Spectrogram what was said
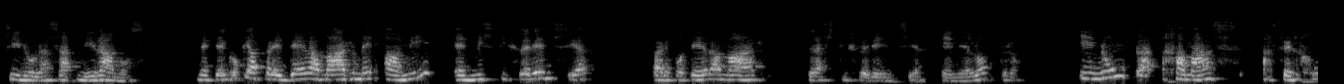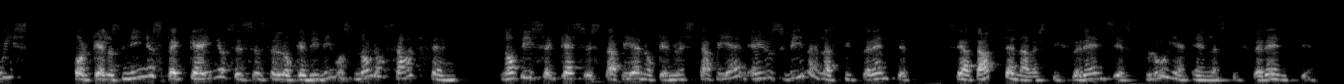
sino las admiramos. Me tengo que aprender a amarme a mí en mis diferencias para poder amar las diferencias en el otro. Y nunca, jamás hacer juicio, porque los niños pequeños, eso es lo que vivimos, no los hacen. No dicen que eso está bien o que no está bien. Ellos viven las diferencias, se adaptan a las diferencias, fluyen en las diferencias.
